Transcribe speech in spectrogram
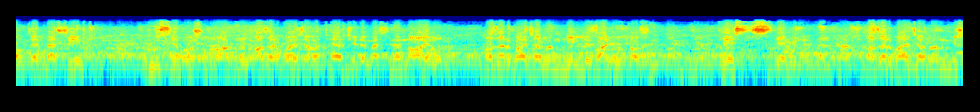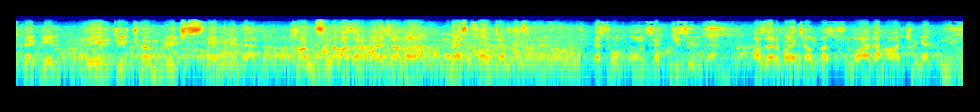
Xalq cəbhəsi Rusiya qoşunlarının Azərbaycanı tərk eləməsinə nail olub. Azərbaycanın milli valyutasında, test sistemini də, Azərbaycanın müstəqil vergi, kömrük sistemini də, hamısını Azərbaycana məhz xalq cəbhəsi gəlir. Və son 18 ildə Azərbaycanda sülalə hakimiyyətinin,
